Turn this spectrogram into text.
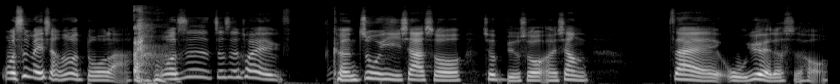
我是没想那么多啦，我是就是会可能注意一下，说就比如说，呃，像在五月的时候，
